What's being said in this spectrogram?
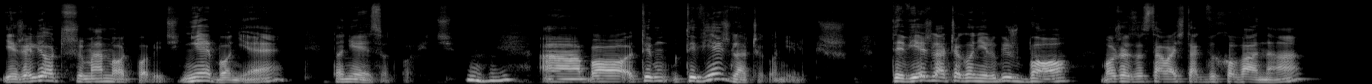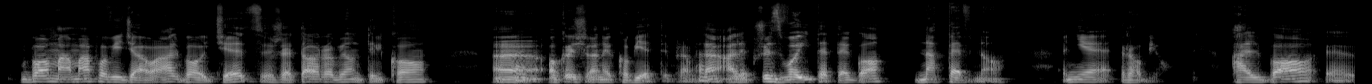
Jeżeli otrzymamy odpowiedź nie, bo nie, to nie jest odpowiedź. Mhm. A bo ty, ty wiesz, dlaczego nie lubisz. Ty wiesz, dlaczego nie lubisz, bo może zostałaś tak wychowana, bo mama powiedziała albo ojciec, że to robią tylko tak. określone kobiety, prawda? Tak. Ale przyzwoite tego na pewno nie robią. Albo e,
